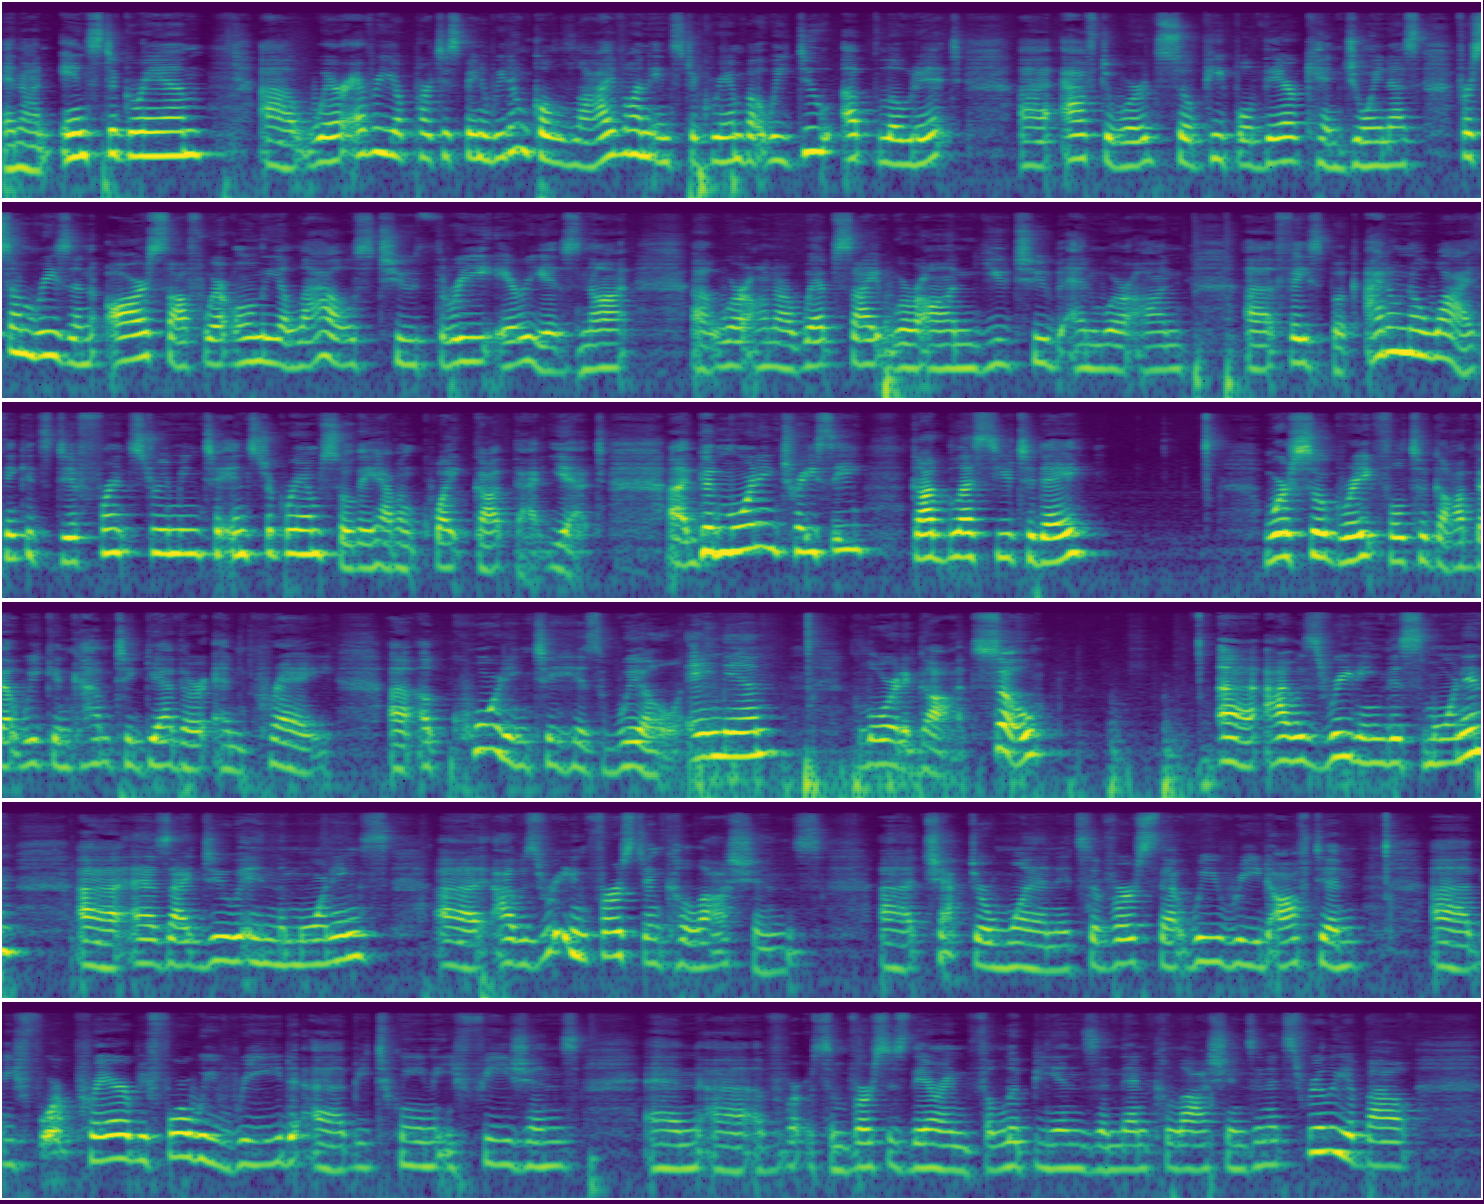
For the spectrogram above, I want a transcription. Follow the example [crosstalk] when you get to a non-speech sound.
and on Instagram, uh, wherever you're participating, we don't go live on Instagram, but we do upload it uh, afterwards so people there can join us. For some reason, our software only allows to three areas, not uh, we're on our website, we're on YouTube, and we're on uh, Facebook. I don't know why. I think it's different streaming to Instagram, so they haven't quite got that yet. Uh, good morning, Tracy. God bless you today. We're so grateful to God that we can come together and pray uh, according to His will. Amen. Glory to God. So, uh, I was reading this morning, uh, as I do in the mornings. Uh, I was reading first in Colossians uh, chapter 1. It's a verse that we read often uh, before prayer, before we read uh, between Ephesians and uh, some verses there in Philippians and then Colossians. And it's really about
